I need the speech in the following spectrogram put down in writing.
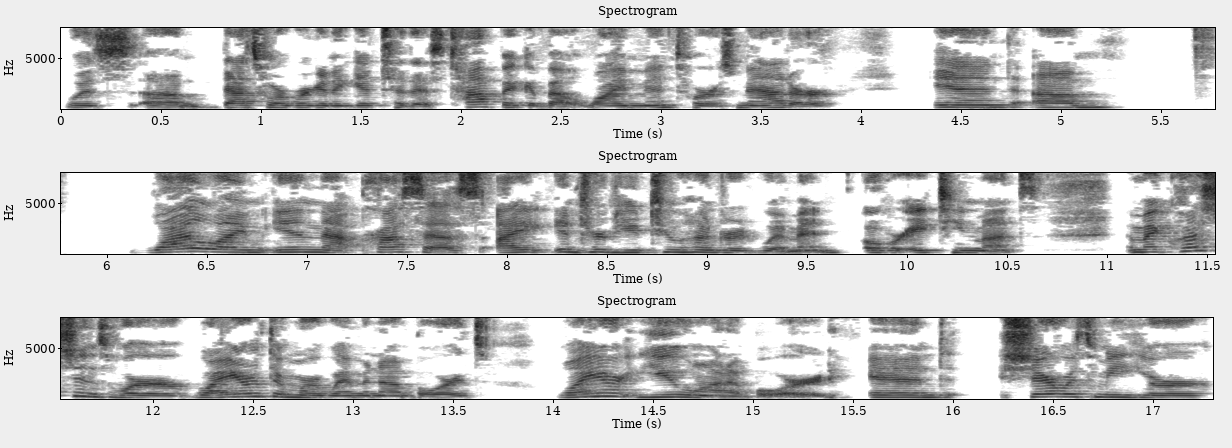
was um, that's where we're going to get to this topic about why mentors matter. And um, while I'm in that process, I interviewed 200 women over 18 months. And my questions were why aren't there more women on boards? Why aren't you on a board? And share with me your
